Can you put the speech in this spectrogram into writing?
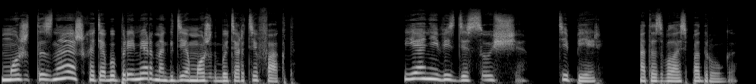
Может, ты знаешь хотя бы примерно, где может быть артефакт?» «Я не вездесуща. Теперь», — отозвалась подруга.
